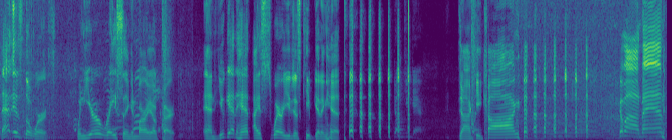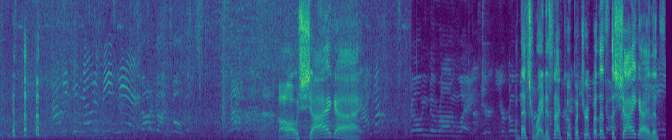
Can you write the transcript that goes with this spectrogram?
That is the worst. When you're racing in Mario Kart and you get hit, I swear you just keep getting hit. Don't you dare. Donkey Kong. Come on, man. How did you know to be here? Shotgun told us. Oh, Shy Guy. Going the wrong way. You're, you're going Oh, that's right. It's not Koopa Troopa. That's the Shy Guy that's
